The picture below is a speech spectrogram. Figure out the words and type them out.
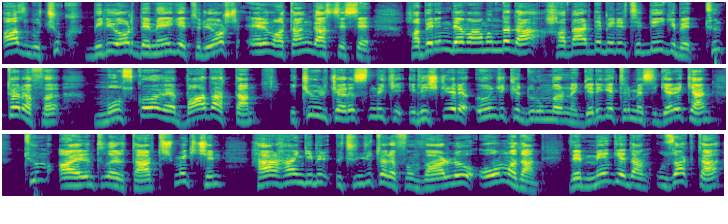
az buçuk biliyor demeye getiriyor El Vatan gazetesi. Haberin devamında da haberde belirtildiği gibi Türk tarafı Moskova ve Bağdat'tan iki ülke arasındaki ilişkileri önceki durumlarına geri getirmesi gereken tüm ayrıntıları tartışmak için herhangi bir üçüncü tarafın varlığı olmadan ve medyadan uzakta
